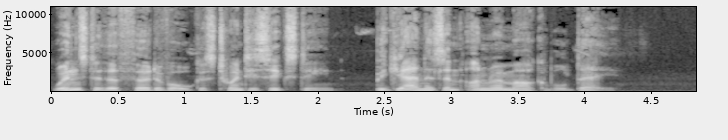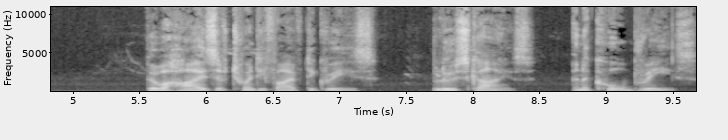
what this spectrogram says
Wednesday, the 3rd of August 2016, began as an unremarkable day. There were highs of 25 degrees, blue skies, and a cool breeze.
